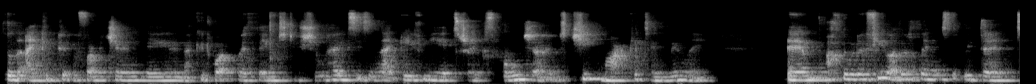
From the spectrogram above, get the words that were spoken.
so that I could put the furniture in there and I could work with them to do show houses, and that gave me extra exposure. It was cheap marketing, really. Um, there were a few other things that we did.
